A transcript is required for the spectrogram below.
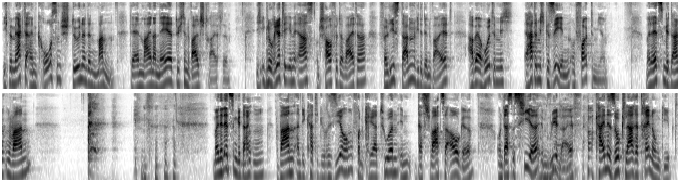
Ich bemerkte einen großen, stöhnenden Mann, der in meiner Nähe durch den Wald streifte. Ich ignorierte ihn erst und schaufelte weiter, verließ dann wieder den Wald, aber er holte mich, er hatte mich gesehen und folgte mir. Meine letzten Gedanken waren, meine letzten Gedanken waren an die Kategorisierung von Kreaturen in das schwarze Auge und dass es hier im Real Life keine so klare Trennung gibt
